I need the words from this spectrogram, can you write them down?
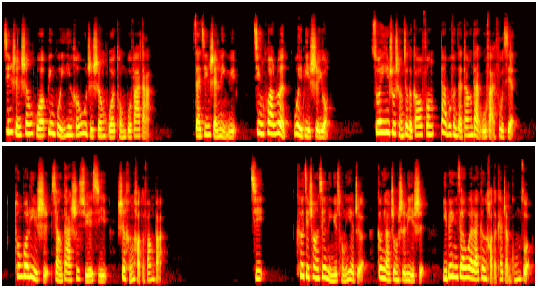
精神生活并不一定和物质生活同步发达，在精神领域，进化论未必适用，所以艺术成就的高峰大部分在当代无法复现。通过历史向大师学习是很好的方法。七，科技创新领域从业者更要重视历史，以便于在未来更好的开展工作。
